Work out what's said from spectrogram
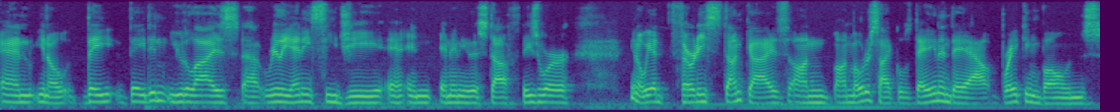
And you know they they didn't utilize uh, really any CG in, in in any of this stuff. These were you know, we had 30 stunt guys on on motorcycles day in and day out, breaking bones,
